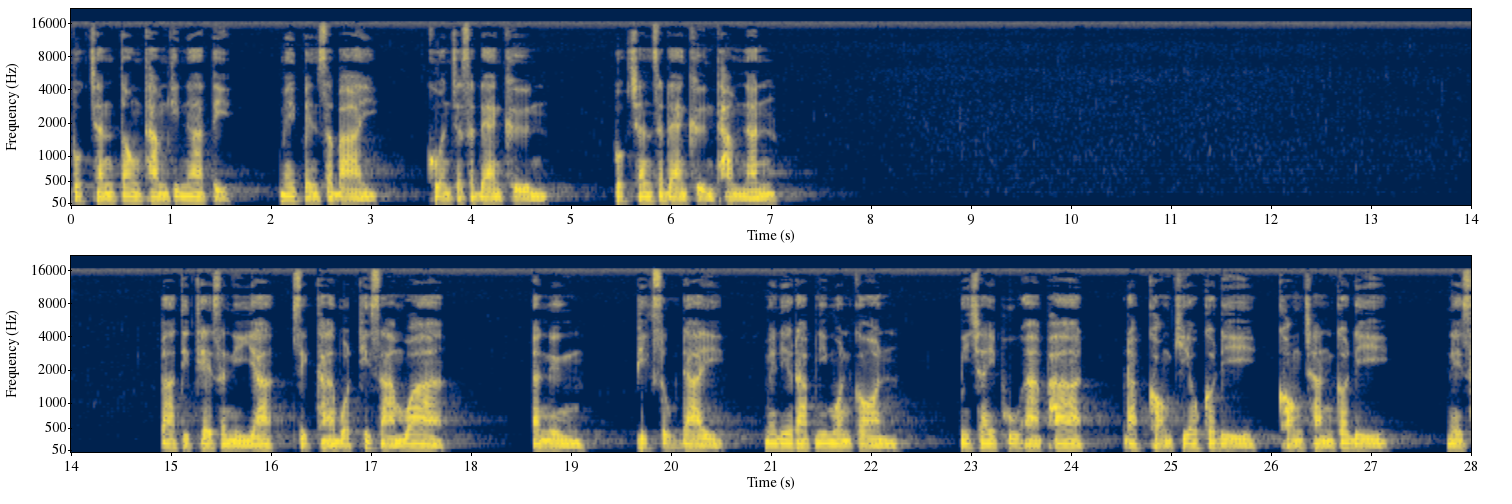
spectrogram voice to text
พวกฉันต้องทำที่หน้าติ ไม่เป็นสบาย ควรจะแสดงคืน พวกฉันแสดงคืนทำนั้น ปาติเทสนิยะสิกขาบทที่สามว่า อันหนึ่ง ภิกษุใดไม่ได้รับนิมนต์ก่อน มิใช่ผู้อาพาธรับของเคี้ยวก็ดี ของฉันก็ดี ในส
